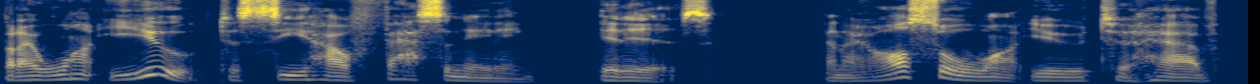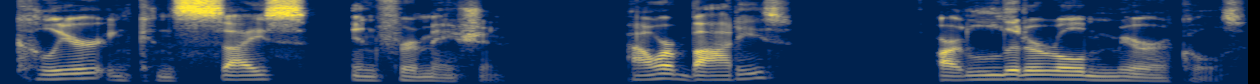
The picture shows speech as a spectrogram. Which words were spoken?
but I want you to see how fascinating it is. And I also want you to have clear and concise information. Our bodies are literal miracles.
